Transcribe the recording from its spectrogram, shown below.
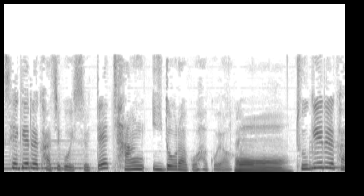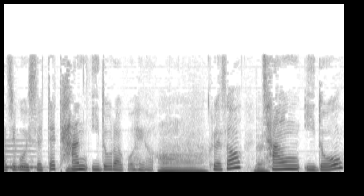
세 개를 가지고 있을 때 장이도라고 하고요. 어. 두 개를 가지고 있을 때 단이도라고 해요. 아. 그래서 네. 장이도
